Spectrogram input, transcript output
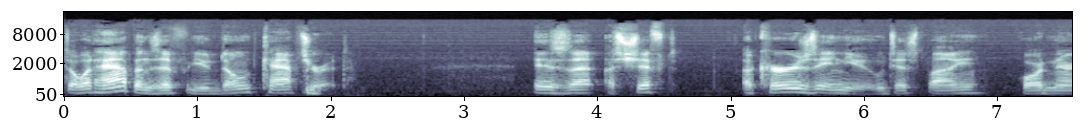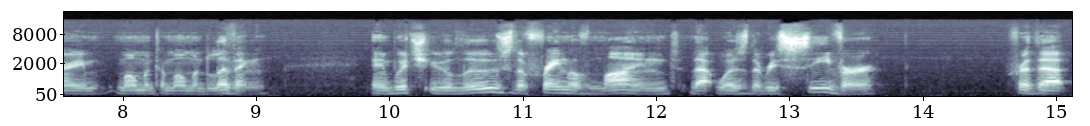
So what happens if you don't capture it is that a shift occurs in you just by ordinary moment to moment living in which you lose the frame of mind that was the receiver for that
